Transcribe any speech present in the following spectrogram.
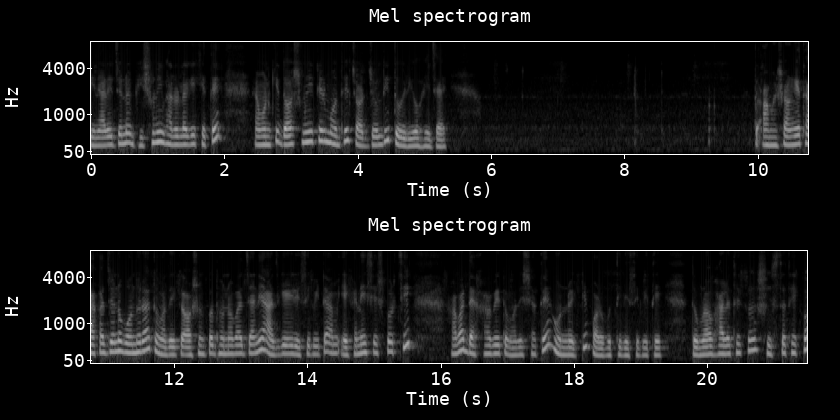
ডিনারের জন্য ভীষণই ভালো লাগে খেতে। এমনকি দশ মিনিটের মধ্যে চটজলদি তৈরিও হয়ে যায়। তো আমার সঙ্গে থাকার জন্য বন্ধুরা, তোমাদেরকে অসংখ্য ধন্যবাদ জানিয়ে আজকে এই রেসিপিটা আমি এখানেই শেষ করছি। আবার দেখা হবে তোমাদের সাথে অন্য একটি পরবর্তী রেসিপিতে তোমরাও ভালো থেকো, সুস্থ থেকো,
